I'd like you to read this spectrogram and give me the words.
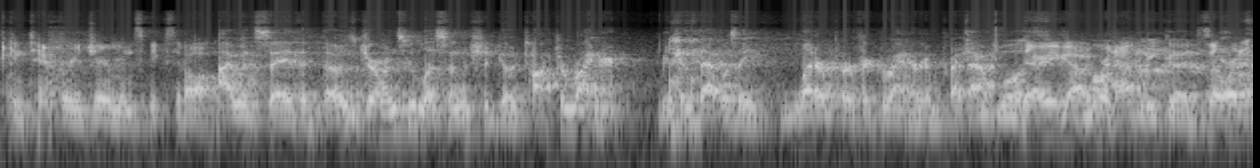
contemporary German speaks at all. I would say that those Germans who listen should go talk to Reiner because that was a letter perfect Reiner impression. That was there you go. We're not remarkably good. So we're not.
